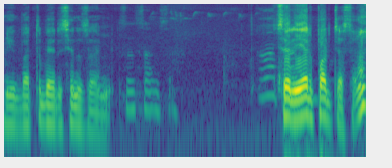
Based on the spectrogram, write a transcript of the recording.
మీ భర్త పేరు చిన్నస్వామి. చిన్నస్వామి సార్. సరే ఏర్పాటు చేస్తా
